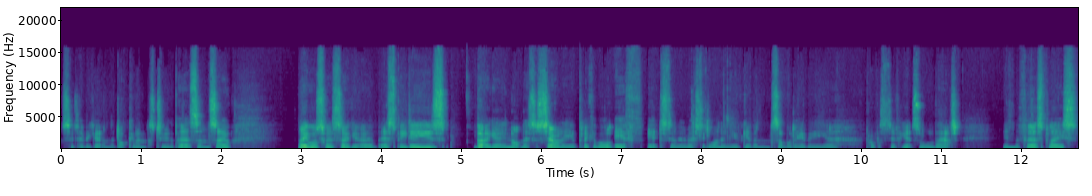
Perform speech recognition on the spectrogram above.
certificate and the documents to the person. So labels for circuit uh, SPDs but again, not necessarily applicable if it's a domestic one and you've given somebody the uh, proper certificates and all that in the first place.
